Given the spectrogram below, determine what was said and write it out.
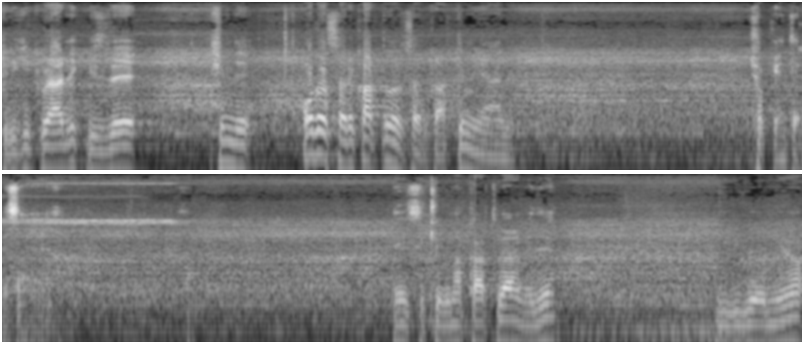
Frikik verdik biz de. Şimdi o da sarı kartlı da sarı kart değil mi yani? Çok enteresan ya. Neyse ki buna kart vermedi. Gibi görünüyor.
